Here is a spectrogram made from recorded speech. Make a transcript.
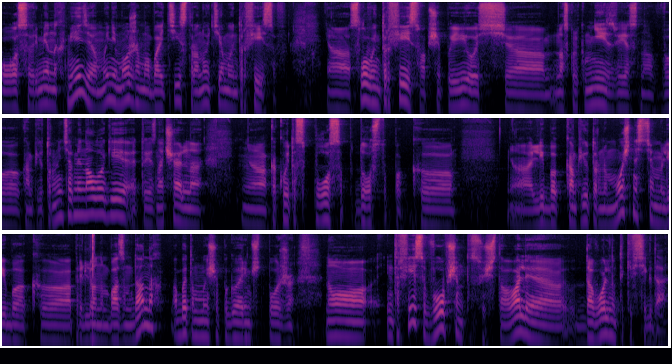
о современных медиа, мы не можем обойти страной тему интерфейсов. А, слово интерфейс вообще появилось, а, насколько мне известно, в компьютерной терминологии. Это изначально а, какой-то способ доступа к либо к компьютерным мощностям, либо к определенным базам данных. Об этом мы еще поговорим чуть позже. Но интерфейсы, в общем-то, существовали довольно-таки всегда.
